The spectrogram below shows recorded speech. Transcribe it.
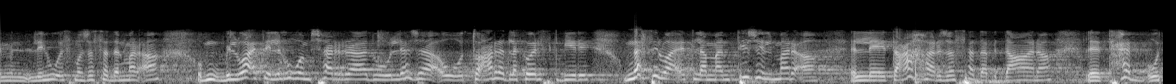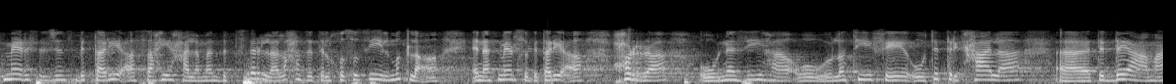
اللي هو اسمه جسد المرأة. وبالوقت اللي هو مشرد ولجأ وتعرض لكوارث كبيرة. وبنفس الوقت لما تيجي المرأة اللي تعهر جسدها بالدعارة تحب وتمارس الجنس بالطريقة الصحيحه لما بتصير لها لحظة الخصوصية المطلقة إنها تمارسه بطريقه حرة ونزيهة ولطيفة وتترك حالها آه، تتداعى مع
